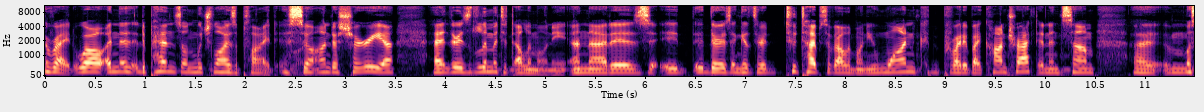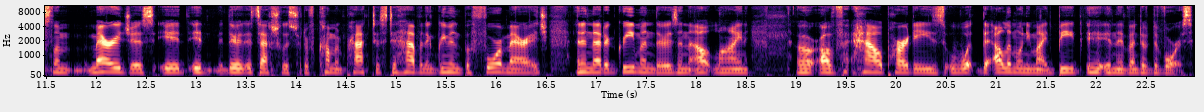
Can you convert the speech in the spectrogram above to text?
right? Well, and it depends on which law is applied. Right. So, under Sharia, uh, there is limited alimony, and that is it, there's I guess there are two types of alimony. One could be provided by contract, and in some uh, Muslim marriages, it, it there, it's actually sort of common practice to have an agreement before marriage, and in that agreement, there is an outline of how parties what the alimony might be in the event of divorce.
